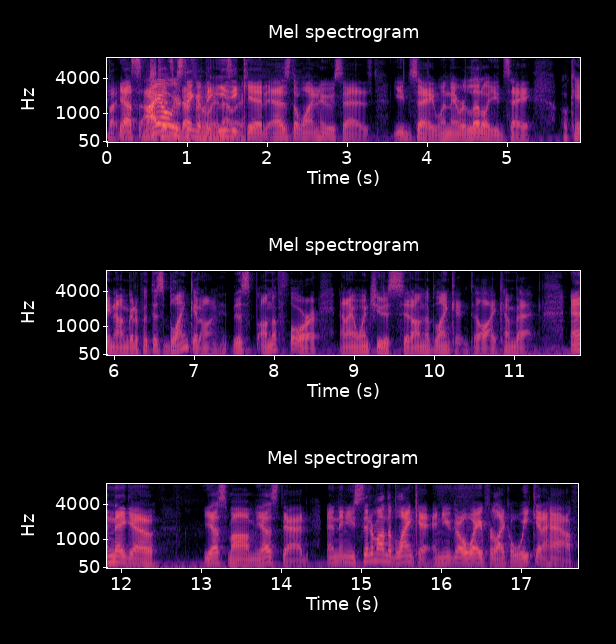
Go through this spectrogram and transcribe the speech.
but yes, yes I always think of the easy kid as the one who says, you'd say when they were little, you'd say, okay, now I'm going to put this blanket on this on the floor, and I want you to sit on the blanket until I come back. And they go, yes, mom, yes, dad. And then you sit them on the blanket, and you go away for like a week and a half,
